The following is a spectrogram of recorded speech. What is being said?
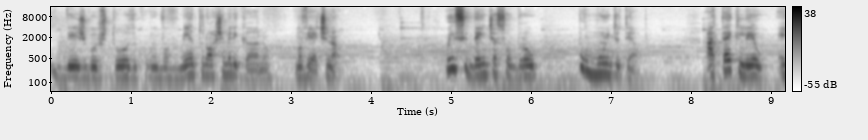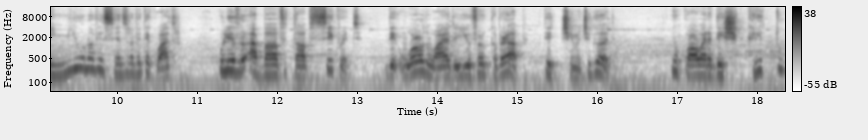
desgostoso com o envolvimento norte-americano no Vietnã. O incidente assombrou por muito tempo, até que leu em 1994 o livro Above Top Secret: The Worldwide UFO Cover-Up de Timothy Good no qual era descrito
